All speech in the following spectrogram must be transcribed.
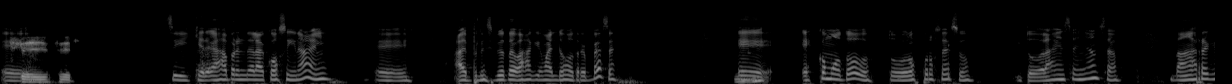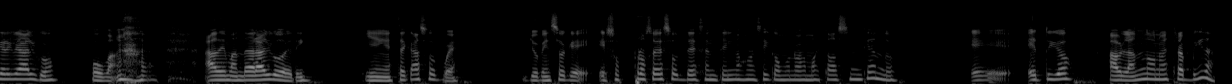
Eh, Sí, sí. si quieres aprender a cocinar, eh, al principio te vas a quemar dos o tres veces. Eh, es como todo, todos los procesos y todas las enseñanzas van a requerir algo o van a, a demandar algo de ti. Y en este caso, pues, yo pienso que esos procesos de sentirnos así como nos hemos estado sintiendo, eh, es Dios hablando nuestras vidas.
